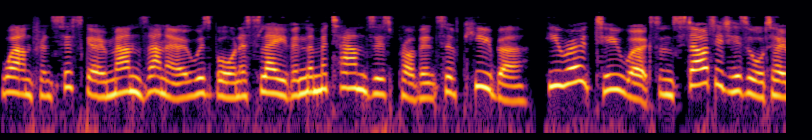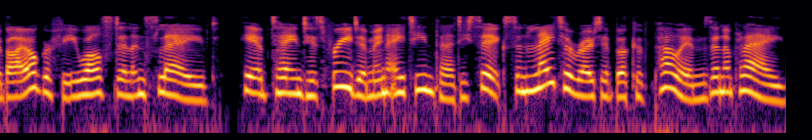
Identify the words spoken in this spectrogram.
Juan Francisco Manzano was born a slave in the Matanzas province of Cuba. He wrote two works and started his autobiography while still enslaved. He obtained his freedom in 1836 and later wrote a book of poems and a play.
